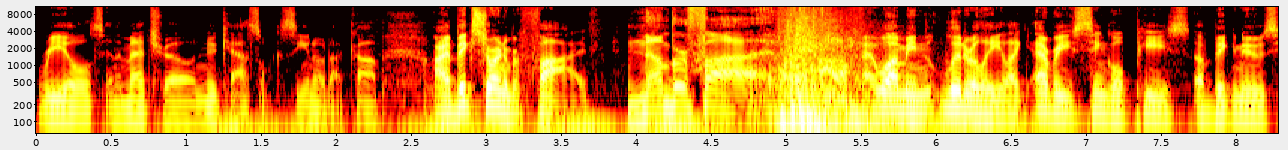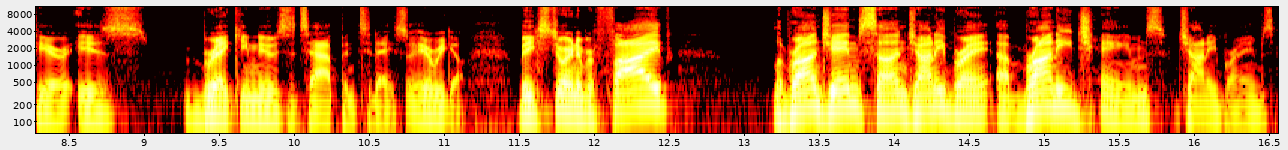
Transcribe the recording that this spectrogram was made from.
reels in the metro, NewcastleCasino.com. All right, big story number five. Number five. Uh, Well, I mean, literally, like every single piece of big news here is breaking news that's happened today. So here we go. Big story number five. LeBron James' son, Johnny Bra- uh, Bronny James, Johnny Brames,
